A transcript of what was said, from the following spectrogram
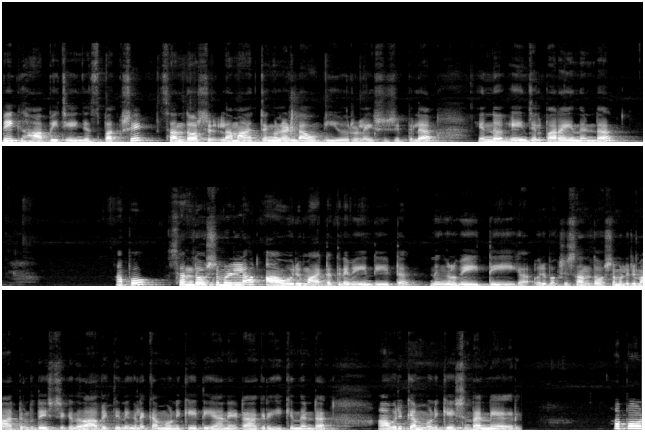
ബിഗ് ഹാപ്പി ചേഞ്ചസ് പക്ഷേ സന്തോഷമുള്ള മാറ്റങ്ങൾ ഉണ്ടാവും ഈ ഒരു റിലേഷൻഷിപ്പിൽ എന്ന് ഏഞ്ചൽ പറയുന്നുണ്ട്. അപ്പോൾ സന്തോഷമുള്ള ആ ഒരു മാറ്റത്തിന് വേണ്ടിയിട്ട് നിങ്ങൾ വെയിറ്റ് ചെയ്യുക. ഒരു പക്ഷേ സന്തോഷമുള്ളൊരു മാറ്റം ഉദ്ദേശിക്കുന്നത് ആ വ്യക്തി നിങ്ങളെ കമ്മ്യൂണിക്കേറ്റ് ചെയ്യാനായിട്ട് ആഗ്രഹിക്കുന്നുണ്ട്. ആ ഒരു കമ്മ്യൂണിക്കേഷൻ തന്നെയായിരിക്കും. അപ്പോൾ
